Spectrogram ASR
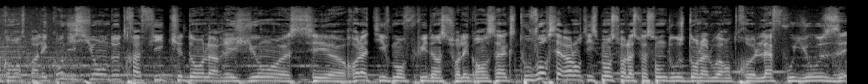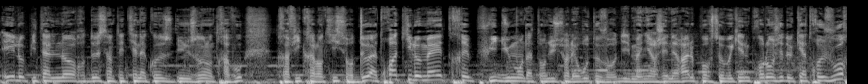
On commence par les conditions de trafic dans la région. C'est euh, relativement fluide hein, sur les grands axes. Toujours ces ralentissements sur la 72 dans la Loire entre La Fouillouse et l'hôpital nord de Saint-Etienne à cause d'une zone en travaux. Trafic ralenti sur 2 à 3 kilomètres et puis du monde attendu sur les routes aujourd'hui de manière générale pour ce week-end prolongé de 4 jours.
